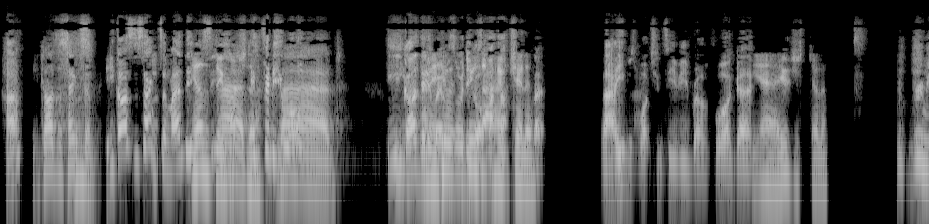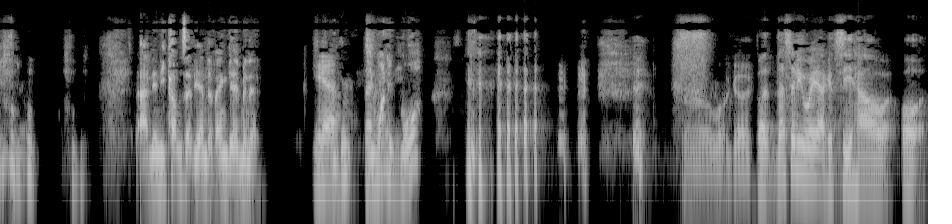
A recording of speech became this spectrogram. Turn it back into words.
huh? He guards the sanctum. He guards the sanctum, man. Did He you doesn't see do much Mad. Infinity War? mad. He guarded I it, mean, but he it was, was already he was got at home chilling. But Nah, he was watching TV, bro. What a guy. Yeah, he was just chilling. rubies. And then he comes at the end of Endgame, innit? Yeah. You wanted more? but Oh, what a guy. that's the only way I could see how, or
